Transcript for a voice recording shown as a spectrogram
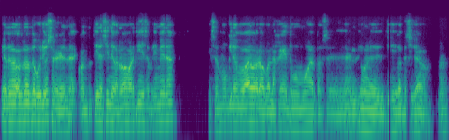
Y otro, dato curioso que cuando tiene el con Román Martínez a primera, que se armó un quilombo bárbaro con la gente, hubo muertos, eh, el del Tigre contra Chicago, ¿no?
